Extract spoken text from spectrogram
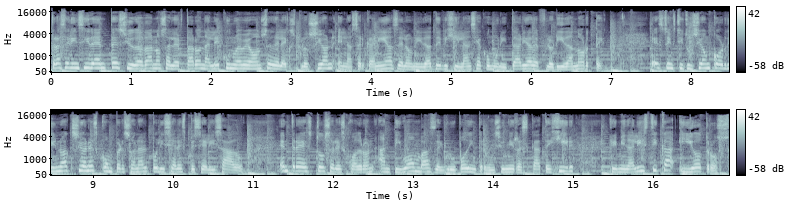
Tras el incidente, ciudadanos alertaron al ECU 911 de la explosión en las cercanías de la Unidad de Vigilancia Comunitaria de Florida Norte. Esta institución coordinó acciones con personal policial especializado, entre estos el Escuadrón Antibombas del Grupo de Intervención y Rescate GIR, Criminalística y otros.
